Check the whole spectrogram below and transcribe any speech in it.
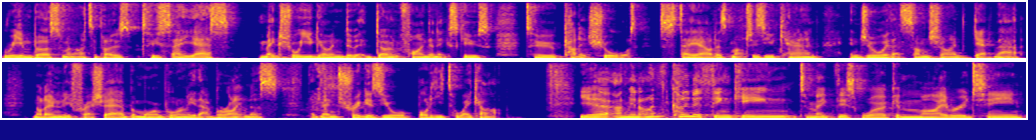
reimbursement, I suppose, to say, yes, make sure you go and do it. Don't find an excuse to cut it short. Stay out as much as you can. Enjoy that sunshine. Get that not only fresh air, but more importantly, that brightness that then triggers your body to wake up. Yeah, I mean, I'm kind of thinking to make this work in my routine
